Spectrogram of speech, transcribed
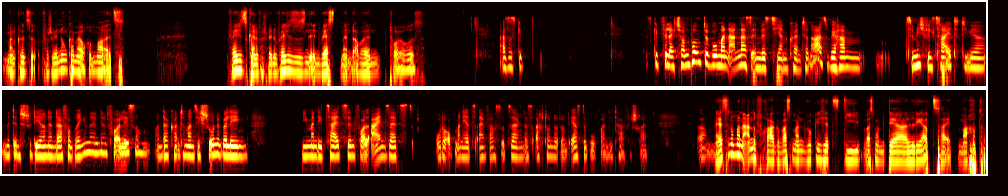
man könnte, Verschwendung kann man auch immer als Vielleicht ist es keine Verschwendung, vielleicht ist es ein Investment, aber ein teures. Also es gibt es gibt vielleicht schon Punkte, wo man anders investieren könnte. Ne? Also wir haben ziemlich viel Zeit, die wir mit den Studierenden da verbringen in den Vorlesungen. Und da könnte man sich schon überlegen, wie man die Zeit sinnvoll einsetzt oder ob man jetzt einfach sozusagen das 801. Buch an die Tafel schreibt. Ähm, ja, ist nochmal eine andere Frage, was man wirklich jetzt die, was man mit der Lehrzeit macht.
